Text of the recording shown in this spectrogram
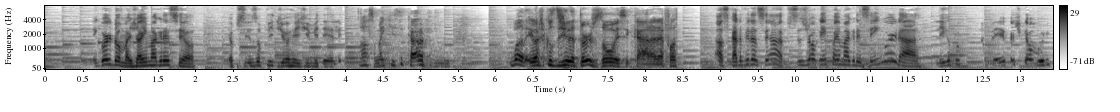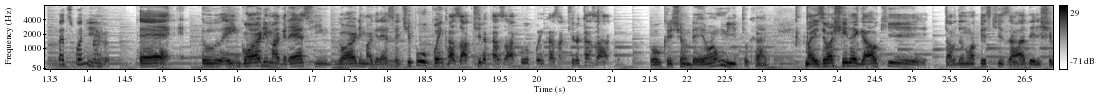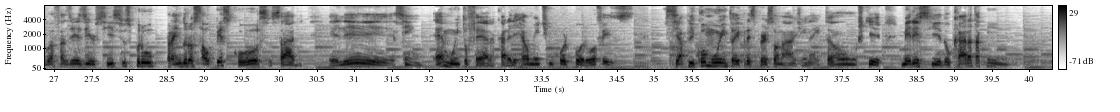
Engordou, mas já emagreceu. Eu preciso pedir o regime dele. Nossa, mas que esse cara. Mano, eu acho que os diretores zoam esse cara, né? Fala, Ah, os caras viram assim: ah, preciso de alguém pra emagrecer e engordar. Liga pro meio que eu acho que é o único que tá disponível. É, o- engorda, emagrece, engorda, emagrece. É tipo põe casaco, tira casaco, põe casaco, tira casaco. O Christian Bale é um mito, cara. Mas eu achei legal que tava dando uma pesquisada, ele chegou a fazer exercícios pro, pra engrossar o pescoço, sabe? Ele, assim, é muito fera, cara. Ele realmente incorporou, fez. Se aplicou muito aí pra esse personagem, né? Então, acho que merecido. O cara tá com.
